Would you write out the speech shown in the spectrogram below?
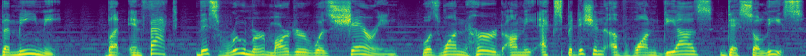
Bimini. But in fact, this rumor Martyr was sharing was one heard on the expedition of Juan Diaz de Solis,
